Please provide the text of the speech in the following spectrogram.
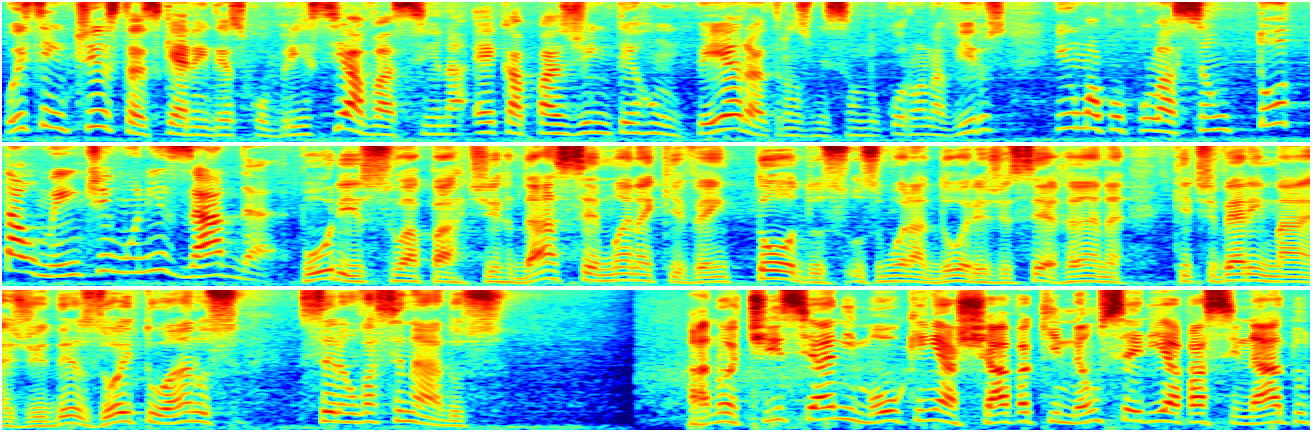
Os cientistas querem descobrir se a vacina é capaz de interromper a transmissão do coronavírus em uma população totalmente imunizada. Por isso, a partir da semana que vem, todos os moradores de Serrana que tiverem mais de 18 anos serão vacinados. A notícia animou quem achava que não seria vacinado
